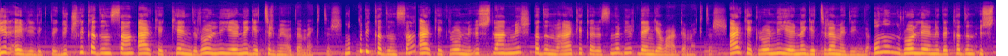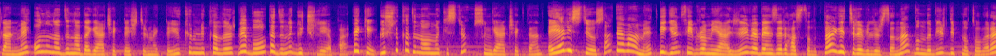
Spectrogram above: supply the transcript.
Bir evlilikte güçlü kadınsan erkek kendi rolünü yerine getirmiyor demektir. Mutlu bir kadınsan erkek rolünü üstlenmiş, kadın ve erkek arasında bir denge var demektir. Erkek rolünü yerine getiremediğinde onun rollerini de kadın üstlenmek, onun adına da gerçekleştirmekle yükümlü kalır ve bu kadını güçlü yapar. Peki güçlü kadın olmak istiyor musun gerçekten? Eğer istiyorsan devam et. Bir gün fibromiyalji ve benzeri hastalıklar getirebilir sana. Bunu da bir dipnot olarak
